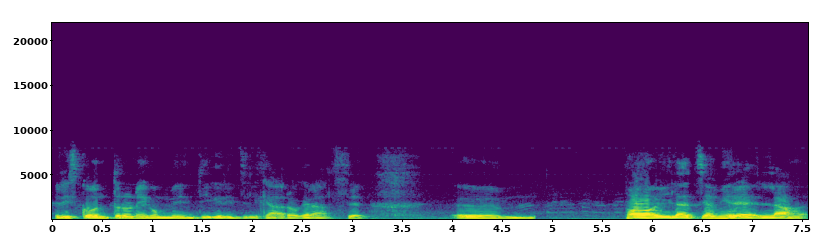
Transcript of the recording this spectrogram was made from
Riscontro nei commenti Grizzly caro, grazie. Ehm, poi la zia Mirella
